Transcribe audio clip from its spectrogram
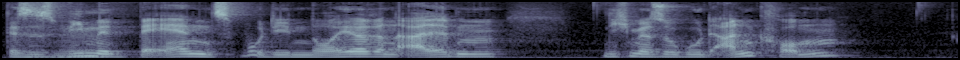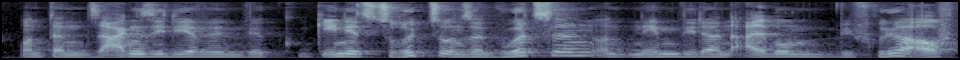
Das ist mhm. wie mit Bands, wo die neueren Alben nicht mehr so gut ankommen und dann sagen sie dir, wir, wir, gehen jetzt zurück zu unseren Wurzeln und nehmen wieder ein Album wie früher auf.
